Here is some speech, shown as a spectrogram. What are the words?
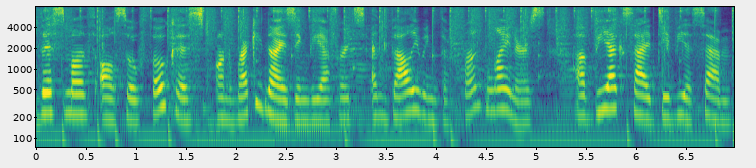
This month also focused on recognizing the efforts and valuing the frontliners of VXI DVSM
